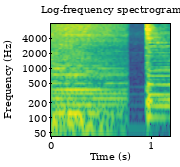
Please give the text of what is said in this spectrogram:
Thank you.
